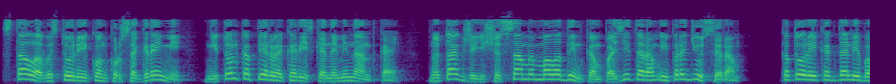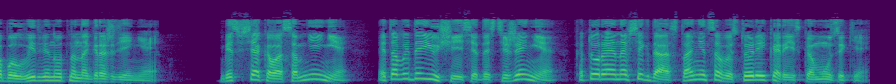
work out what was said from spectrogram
стала в истории конкурса Грэмми не только первой корейской номинанткой, но также еще самым молодым композитором и продюсером, который когда-либо был выдвинут на награждение. Без всякого сомнения, это выдающееся достижение, которое навсегда останется в истории корейской музыки.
